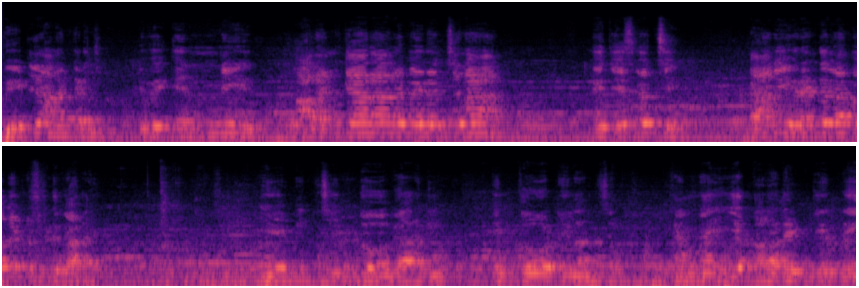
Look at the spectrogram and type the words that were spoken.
వీటిని అలంకరించు. ఇవి ఎన్ని అలంకారాలు మీరు వచ్చినా ఇది తీసుకొచ్చి కానీ ఇవి రెండు లేకపోతే కృష్ణుడు కాడాయి ఏమిచ్చిందో గాని ఇంతోటి లంచం కన్నయ్య తలదెట్టింది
